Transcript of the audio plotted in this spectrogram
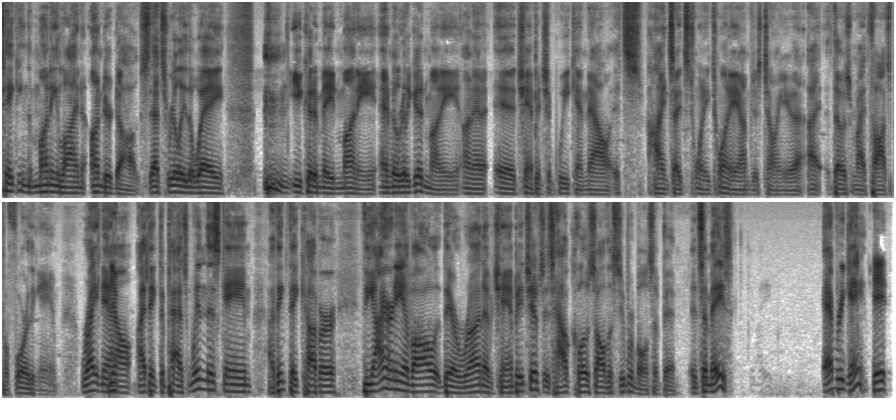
taking the money line underdogs. That's really the way you could have made money and really good money on a, a championship weekend. Now it's hindsight's twenty twenty. I'm just telling you that I, those are my thoughts before the game. Right now, I think the Pats win this game. I think they cover. The irony of all their run of championships is how close all the Super Bowls have been. It's amazing. Every game. It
